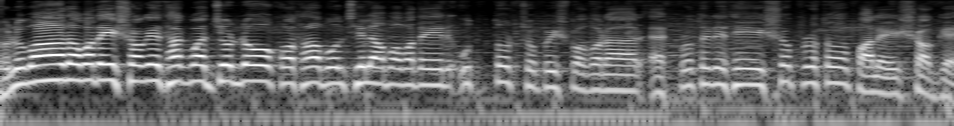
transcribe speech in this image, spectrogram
ধন্যবাদ আমাদের সঙ্গে থাকবার জন্য। কথা বলছিলাম আমাদের উত্তর চব্বিশ পরগনার এক প্রতিনিধি সুব্রত পালের সঙ্গে।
